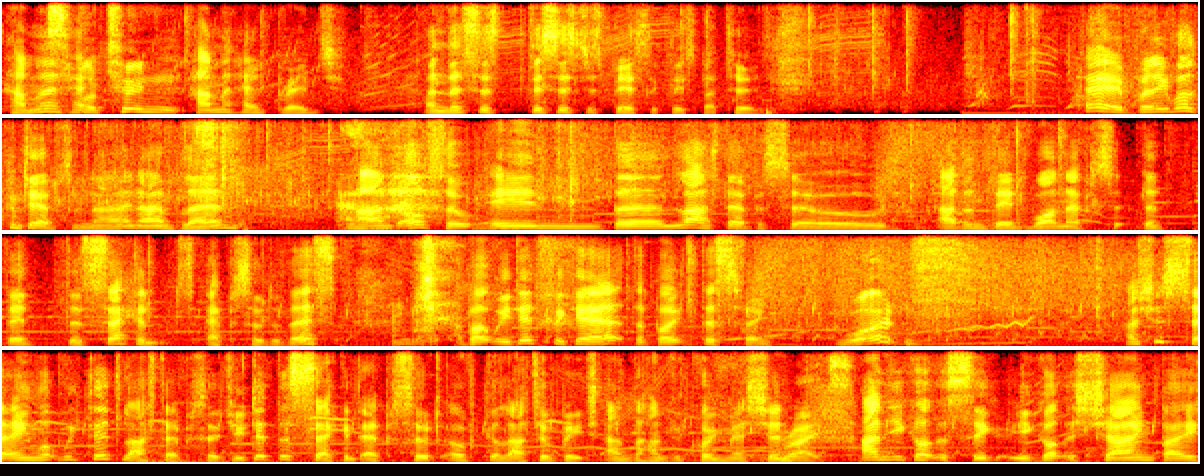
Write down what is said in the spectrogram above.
Hammerhead, Splatoon. Hammerhead Bridge, and this is this is just basically Splatoon. Hey everybody, welcome to episode nine. I'm Glenn, and also in the last episode, Adam did one episode, the, the the second episode of this, but we did forget about this thing. What? I was just saying what we did last episode. You did the second episode of Gelato Beach and the hundred coin mission, Right. And you got the secret. You got the shine by.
